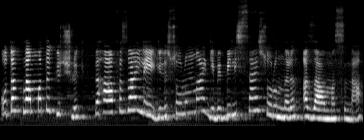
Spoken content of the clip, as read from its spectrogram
odaklanmada güçlük ve hafıza ile ilgili sorunlar gibi bilişsel sorunların azalmasına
